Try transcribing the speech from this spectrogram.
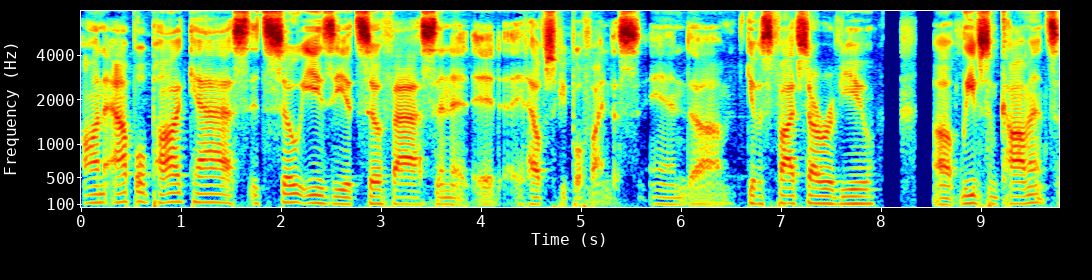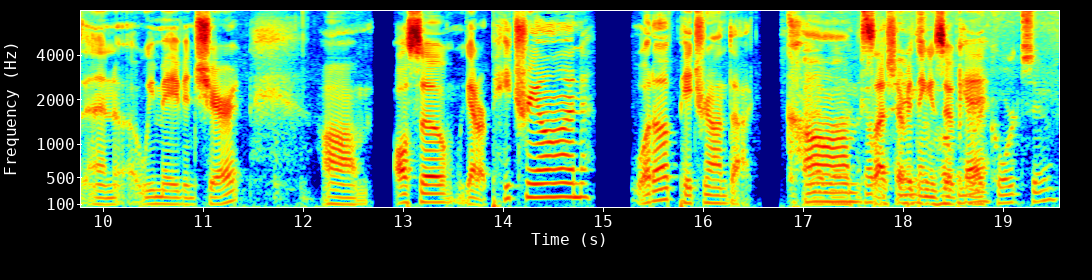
on Apple Podcasts. It's so easy, it's so fast, and it it, it helps people find us. And um, give us five star review. Uh, leave some comments, and uh, we may even share it. Um, also, we got our Patreon. What up? Patreon.com slash everything is okay. Record soon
